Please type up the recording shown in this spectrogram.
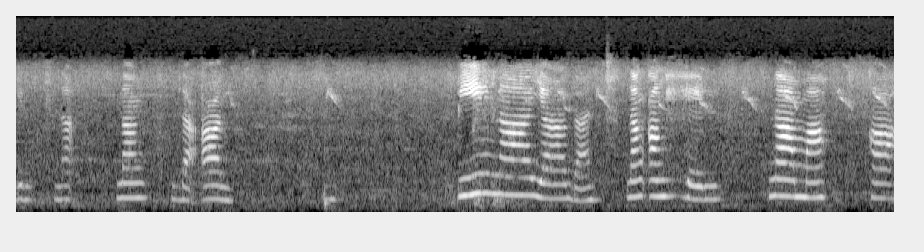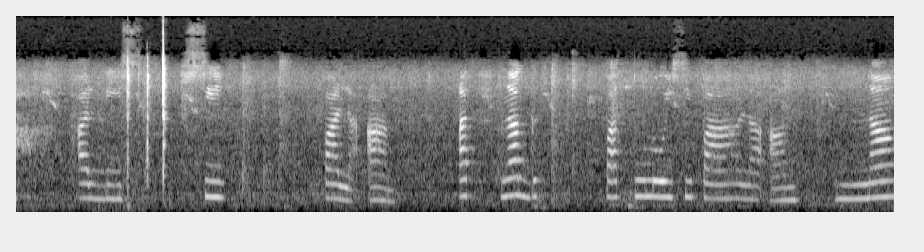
gitna ng daan ng anghel na makaalis si Palaam at nagpatuloy si Palaam ng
